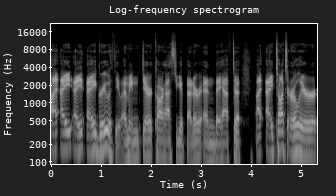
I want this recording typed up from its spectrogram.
I, I I agree with you. I mean, Derek Carr has to get better, and they have to. I, I talked earlier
